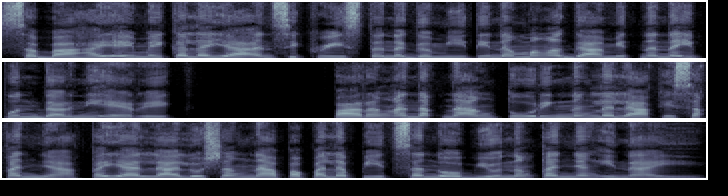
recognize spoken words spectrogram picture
Sa bahay ay may kalayaan si Krista na gamitin ang mga gamit na naipundar ni Eric. Parang anak na ang turing ng lalaki sa kanya kaya lalo siyang napapalapit sa nobyo ng kanyang inay.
